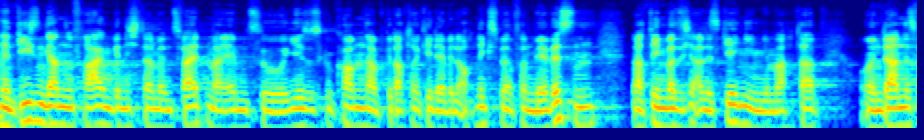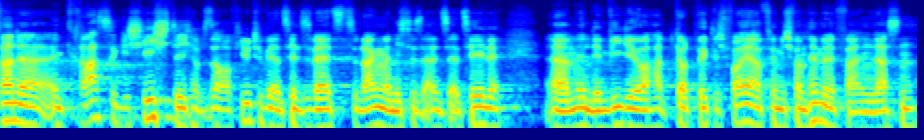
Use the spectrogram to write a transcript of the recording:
mit diesen ganzen Fragen bin ich dann beim zweiten Mal eben zu Jesus gekommen und habe gedacht, okay, der will auch nichts mehr von mir wissen, nach dem, was ich alles gegen ihn gemacht habe. Und dann, es war eine krasse Geschichte, ich habe es auch auf YouTube erzählt, es wäre jetzt zu lang, wenn ich das alles erzähle. Ähm, in dem Video hat Gott wirklich Feuer für mich vom Himmel fallen lassen,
